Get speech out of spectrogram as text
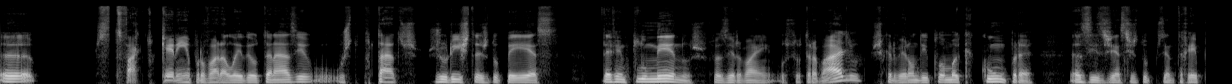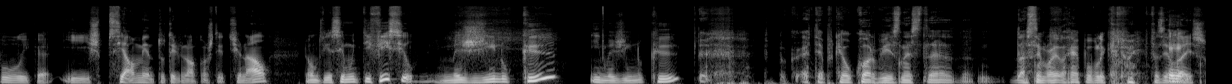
Uh, se de facto querem aprovar a lei da eutanásia, os deputados juristas do PS devem pelo menos fazer bem o seu trabalho, escrever um diploma que cumpra as exigências do Presidente da República e especialmente do Tribunal Constitucional. Não devia ser muito difícil. Imagino que, imagino que... Até porque é o core business da, da Assembleia da República, não é? Fazer é, leis.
